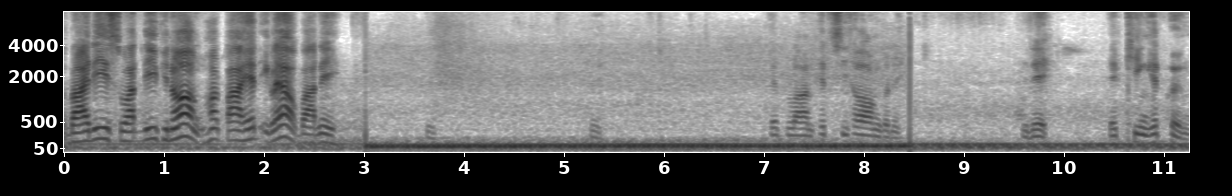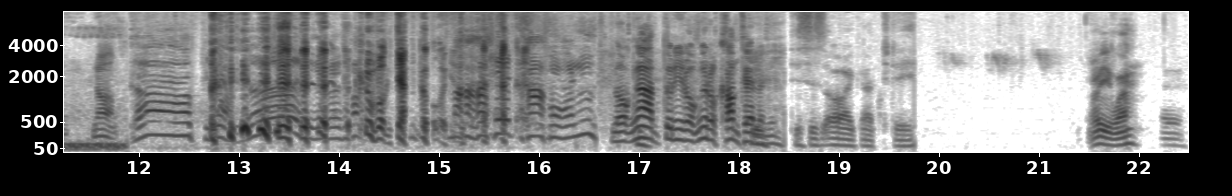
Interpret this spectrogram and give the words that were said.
สบายดีสวัสดีพี่น้องฮอดปลาเฮ็ดอีกแล้วบาทนี้เฮ็ดบลอนเฮ็ดสีทองตัวนี้นี่เด้เฮ็ดคิงเฮ็ดเผิงน้องครับพี่น้องเอ้ยคือบอกจัดโกยมาเฮ็ดหาหอนดอกงามตัวนี้ดอกเงินดอกคำแทนเลยนี่ This is all I got today เอาอีกวะเอออื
